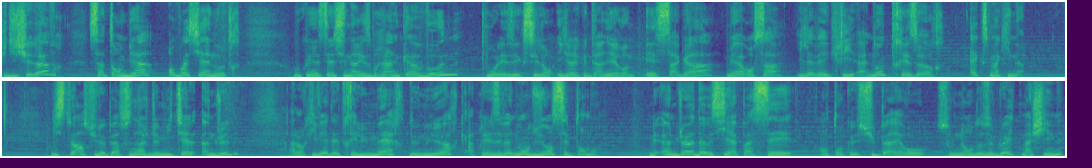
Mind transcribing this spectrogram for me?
Je dis chef-d'œuvre, ça tombe bien, en voici un autre. Vous connaissez le scénariste Brian K. Vaughan pour les excellents Y dernier homme et Saga, mais avant ça, il avait écrit un autre trésor, Ex Machina. L'histoire suit le personnage de Mitchell Hundred, alors qu'il vient d'être élu maire de New York après les événements du 11 septembre. Mais Hundred a aussi un passé en tant que super-héros sous le nom de The Great Machine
